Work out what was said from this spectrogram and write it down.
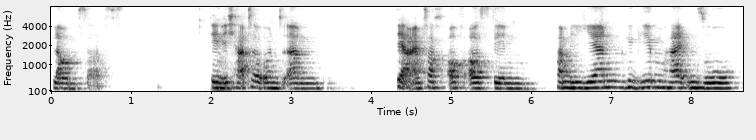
Glaubenssatz, den ich hatte und ähm, der einfach auch aus den familiären Gegebenheiten so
